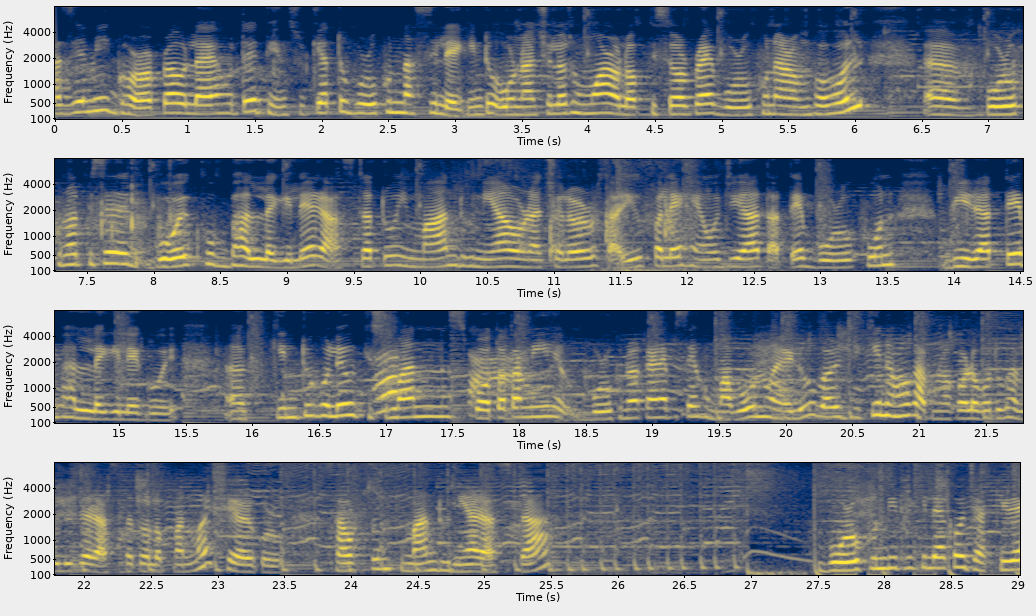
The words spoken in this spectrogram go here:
আজি আমি ঘৰৰ পৰা ওলাই আহোঁতে তিনিচুকীয়াততো বৰষুণ নাছিলে কিন্তু অৰুণাচলত সোমোৱাৰ অলপ পিছৰ পৰাই বৰষুণ আৰম্ভ হ'ল। বৰষুণত পিছে গৈ খুব ভাল লাগিলে। ৰাস্তাটো ইমান ধুনীয়া অৰুণাচলৰ চাৰিওফালে সেউজীয়া তাতে বৰষুণ বিৰাটেই ভাল লাগিলে গৈ। কিন্তু হ'লেও কিছুমান স্পটত আমি বৰষুণৰ কাৰণে পিছে সোমাবও নোৱাৰিলোঁ। বাৰু যি কি নহওক আপোনালোকৰ লগতো ভাবিলোঁ যে ৰাস্তাটো অলপমান মই শ্বেয়াৰ কৰোঁ। চাওকচোন কিমান ধুনীয়া ৰাস্তা। বৰষুণ দি থাকিলে আকৌ জাকিৰে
